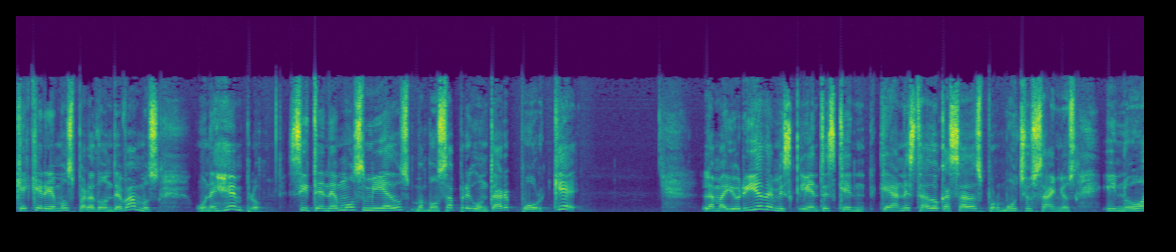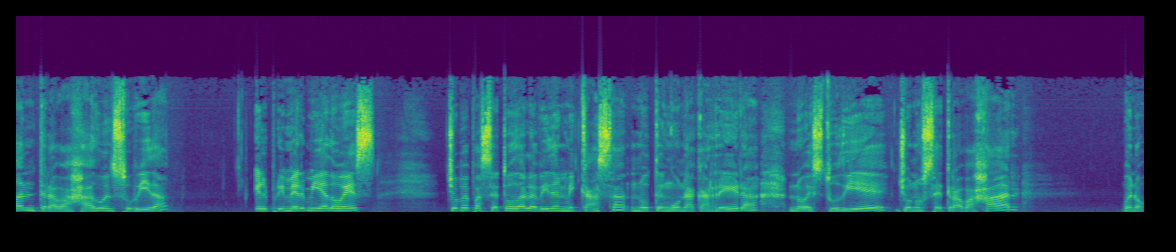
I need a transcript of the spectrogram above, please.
qué queremos, para dónde vamos. Un ejemplo, si tenemos miedos, vamos a preguntar por qué. La mayoría de mis clientes que, que han estado casadas por muchos años y no han trabajado en su vida, el primer miedo es, yo me pasé toda la vida en mi casa, no tengo una carrera, no estudié, yo no sé trabajar. Bueno,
